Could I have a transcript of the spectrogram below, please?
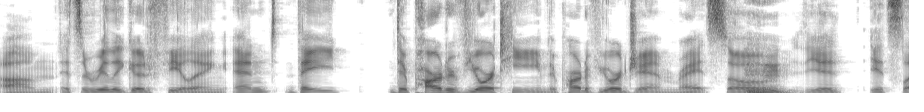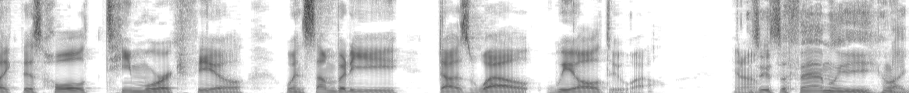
um, it's a really good feeling, and they they're part of your team, they're part of your gym, right? So Mhm. it, it's like this whole teamwork feel. When somebody does well, we all do well. You know? it's, a family like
